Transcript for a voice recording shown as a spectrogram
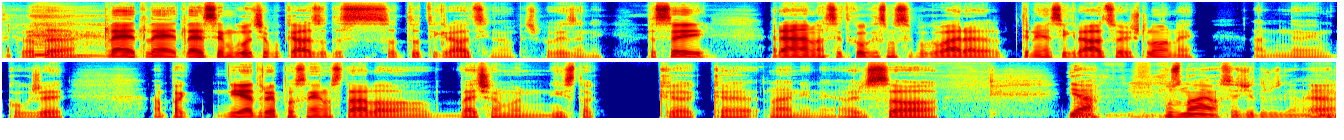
Tako da tle, tle, tle se je mogoče pokazal, da so tudi igravci no, pač povezani. Pa sej, realno, vse tako, kot smo se pogovarjali, 13 igralcev je šlo, ne, ali ne vem, koliko že. Ampak jedro je pa vseeno ostalo več ali manj isto, kot lani. Ne. A Veš, so, Ja, poznajo se že drugega. ne. Ja.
